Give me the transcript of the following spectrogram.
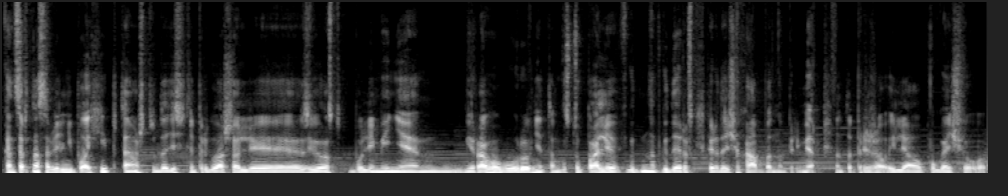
концерты на самом деле неплохие, потому что туда действительно приглашали звезд более-менее мирового уровня, там выступали в, на ГДРовских передачах Абба, например, кто-то приезжал, или Алла Пугачева.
